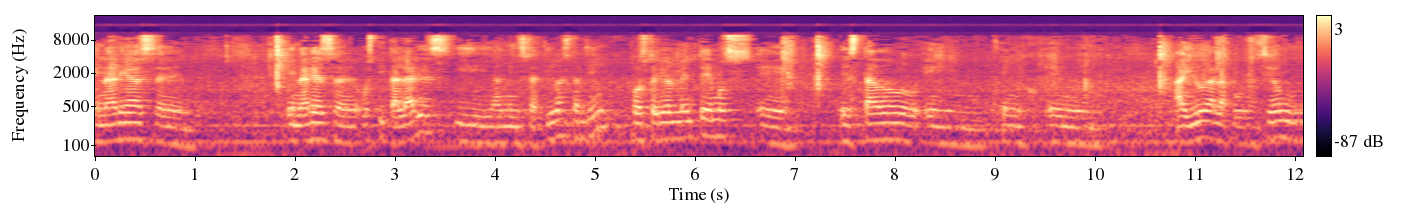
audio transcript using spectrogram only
en, áreas, eh, en áreas eh, hospitalarias y administrativas también. Posteriormente hemos estado en, ayuda a la población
